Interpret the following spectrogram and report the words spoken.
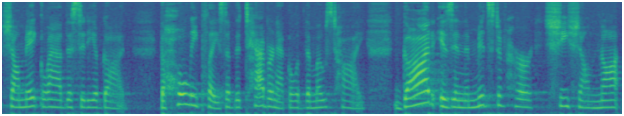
shall make glad the city of God the holy place of the tabernacle of the Most High. God is in the midst of her. She shall not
